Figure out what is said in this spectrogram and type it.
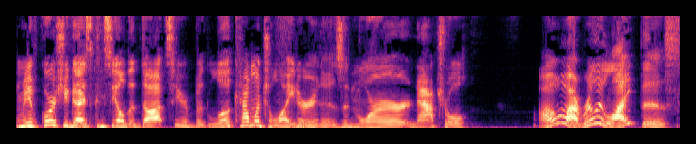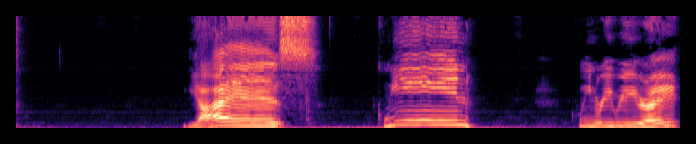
I mean, of course you guys can see all the dots here, but look how much lighter it is and more natural. Oh, I really like this. Yes. Queen. Queen Riri, right?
